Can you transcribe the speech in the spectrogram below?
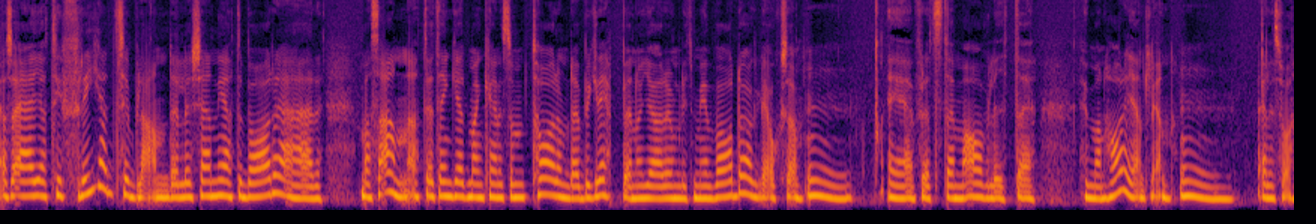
Alltså är jag tillfreds ibland eller känner jag att det bara är massa annat? Jag tänker att man kan liksom ta de där begreppen och göra dem lite mer vardagliga också. Eh, för att stämma av lite hur man har egentligen. Eller så.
